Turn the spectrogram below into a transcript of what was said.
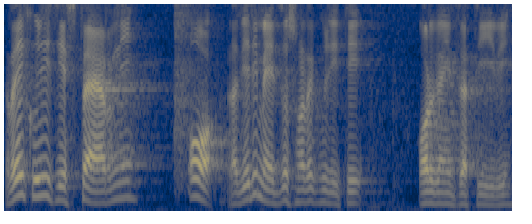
requisiti esterni o la via di mezzo sono requisiti organizzativi.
